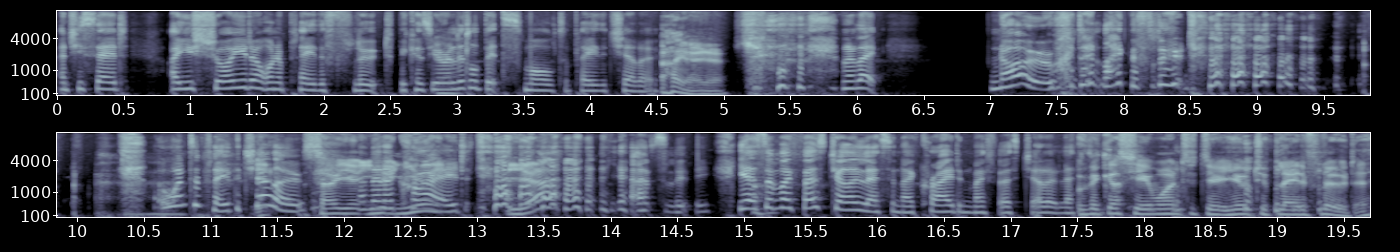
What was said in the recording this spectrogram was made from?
and she said, "Are you sure you don't want to play the flute because you're a little bit small to play the cello?" oh yeah, yeah, and I'm like, No, I don't like the flute. I want to play the cello. So you, and then you I cried. Yeah, yeah, absolutely. Yeah, so my first cello lesson, I cried in my first cello lesson because she wanted to you to play the flute, eh?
